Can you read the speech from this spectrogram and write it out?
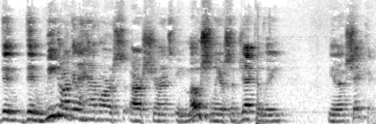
then, then we are going to have our, our assurance emotionally or subjectively, you know, shaken.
